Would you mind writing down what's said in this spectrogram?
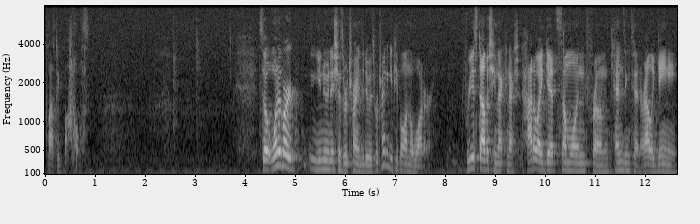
plastic bottles. So one of our new initiatives we're trying to do is we're trying to get people on the water, reestablishing that connection. How do I get someone from Kensington or Allegheny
